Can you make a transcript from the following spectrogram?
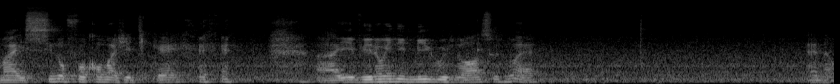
Mas se não for como a gente quer, aí viram inimigos nossos, não é? É não.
